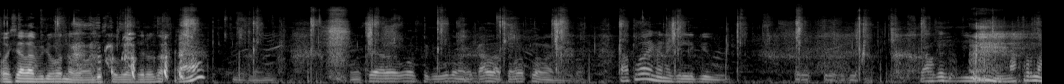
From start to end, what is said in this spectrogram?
ওই শালা ভিডিও বন্ধ করে দোস্ত বলেছে রোজা। হ্যাঁ? কি কালকে মাত্র না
